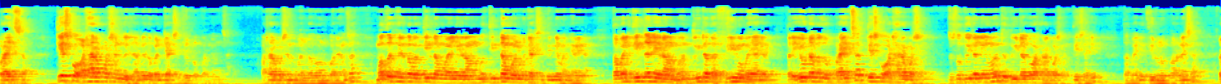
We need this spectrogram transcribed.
प्राइस छ त्यसको अठार पर्सेन्टको हिसाबले तपाईँले ट्याक्सी तिर्नुपर्ने हुन्छ। अठार पर्सेन्ट तपाईँले लगाउनु पर्ने हुन्छ। मतलब फेरि तपाईँ तिनवटा मोबाइल लिएर आउनुभयो तिनवटा मोबाइलको ट्याक्सी तिर्ने भन्ने होइन। तपाईँले तिनवटा लिएर आउनुभयो भने दुईवटा त फ्रीमा भइहाल्यो। तर एउटाको जो प्राइस छ त्यसको अठार पर्सेन्ट। जस्तो दुईवटा लिनुभयो भने त्यो दुईवटाको अठार पर्सेन्ट। त्यसरी तपाईँले तिर्नु पर्नेछ र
